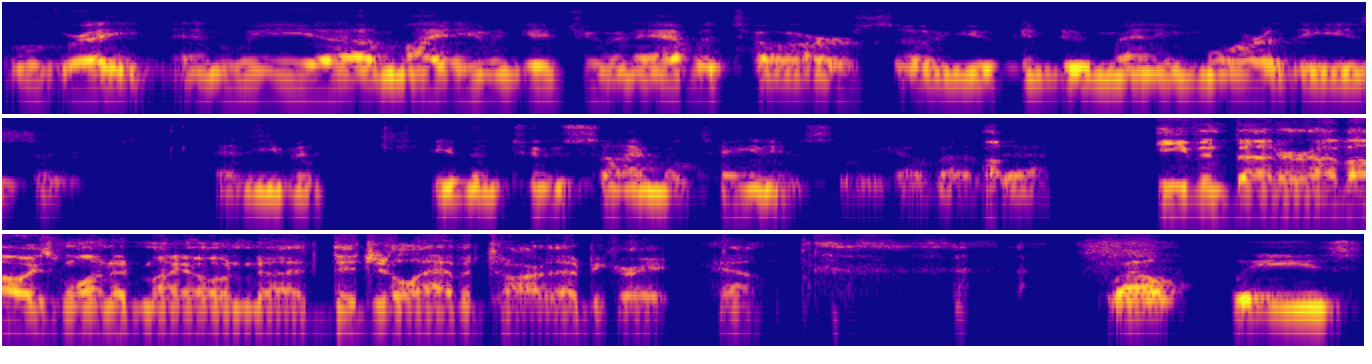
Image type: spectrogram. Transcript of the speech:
Well, great. And we uh, might even get you an avatar so you can do many more of these or, and even even two simultaneously. How about oh, that? Even better. I've always wanted my own uh, digital avatar. That'd be great. Yeah. well, please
